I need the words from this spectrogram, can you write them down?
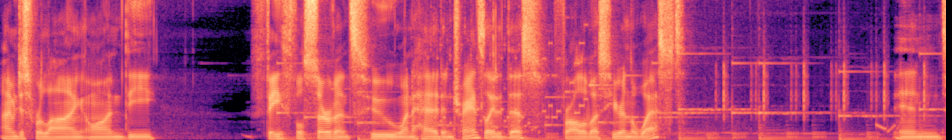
I'm just relying on the faithful servants who went ahead and translated this for all of us here in the West. And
